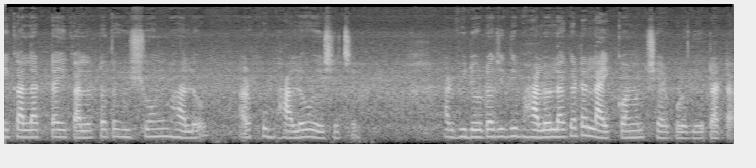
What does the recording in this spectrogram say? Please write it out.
এই কালারটা এই কালারটা তো ভীষণ ভালো আর খুব ভালোও এসেছে। আর ভিডিওটা যদি ভালো লাগে একটা লাইক কমেন্ট শেয়ার করে দিও। টাটা।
